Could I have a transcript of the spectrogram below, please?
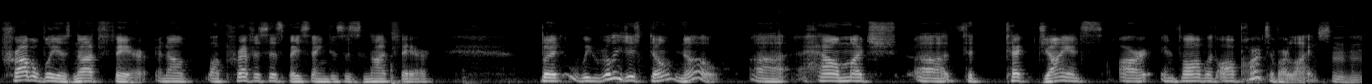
probably is not fair. And I'll I'll preface this by saying this is not fair, but we really just don't know uh, how much uh, the tech giants are involved with all parts of our lives. Mm-hmm.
